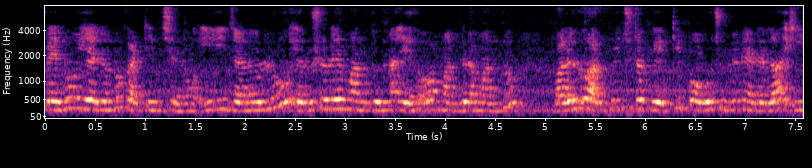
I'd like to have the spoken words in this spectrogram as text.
పెనుయలును కట్టించెను. ఈ జనులు ఎరుషలేమందున్న యహోవ మందిరమందు బలులు అర్పించుటకు ఎక్కి పోవుచుండిన ఎడల ఈ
